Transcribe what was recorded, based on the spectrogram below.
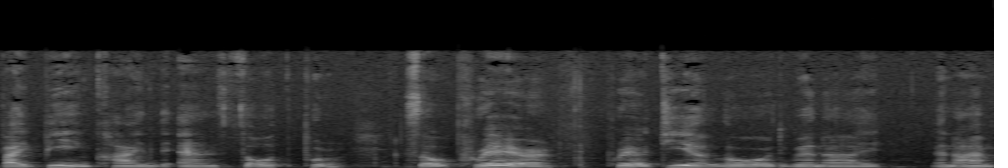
by being kind and thoughtful. So prayer, prayer, dear Lord, when I and I'm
